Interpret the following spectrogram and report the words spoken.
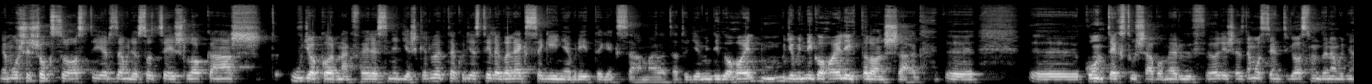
mert most is sokszor azt érzem, hogy a szociális lakást úgy akarnák fejleszteni egyes kerületek, hogy ez tényleg a legszegényebb rétegek számára. Tehát ugye mindig a, haj, ugye mindig a hajléktalanság kontextusába merül föl, és ez nem azt jelenti, hogy azt mondanám, hogy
